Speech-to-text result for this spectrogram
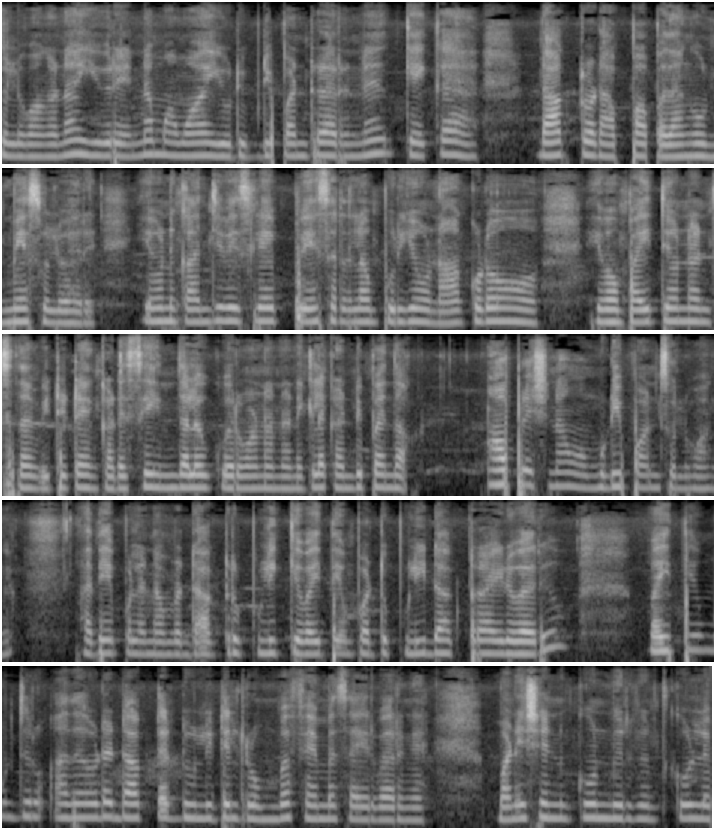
சொல்லுவாங்கன்னா இவர் என்ன மாமா இவர் இப்படி பண்ணுறாருன்னு கேட்க டாக்டரோட அப்பா அப்போ தாங்க உண்மையை சொல்லுவார். இவனுக்கு அஞ்சு வயசுலேயே பேசுகிறதெல்லாம் புரியும். நான் கூட இவன் பைத்தியம்னு நினச்சி தான் விட்டுட்டேன். கடைசியாக இந்த அளவுக்கு வருவான் நான் நினைக்கல. கண்டிப்பாக இந்த ஆப்ரேஷனாக அவன் முடிப்பான்னு சொல்லுவாங்க. அதே போல் நம்ம டாக்டர் புலிக்கு வைத்தியம் பட்டு புலி டாக்டர் ஆகிடுவார் வைத்தியம் முடிஞ்சிடும் அதோட டாக்டர் டூலிட்டில் ரொம்ப ஃபேமஸ் ஆயிடுவாருங்க மனுஷனுக்கும் மிருகத்துக்கும் உள்ள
